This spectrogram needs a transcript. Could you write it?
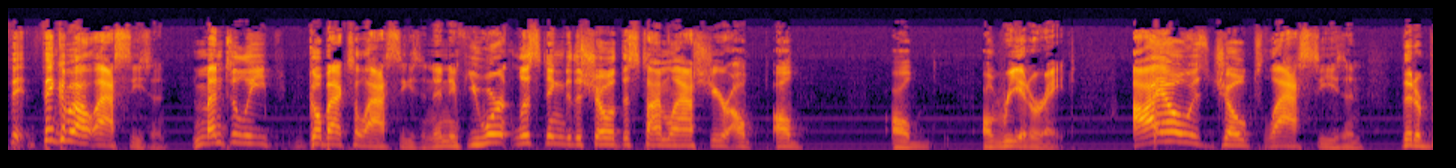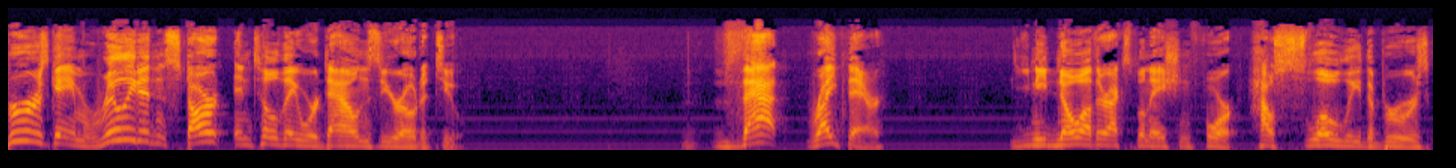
th- think about last season. Mentally go back to last season. And if you weren't listening to the show at this time last year, I'll I'll I'll I'll reiterate. I always joked last season that a Brewers game really didn't start until they were down 0 to 2. That right there, you need no other explanation for how slowly the Brewers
